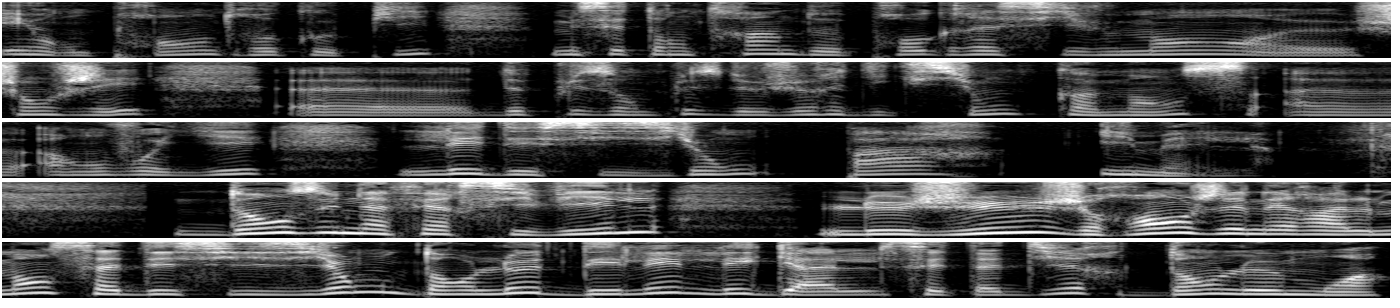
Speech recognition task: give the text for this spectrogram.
et en prendre copie. Mais c'est en train de progressivement euh, changer. Euh, de plus en plus de juridictions commencent euh, à envoyer les décisions par email. Dans une affaire civile, le juge rend généralement sa décision dans le délai légal, c'est-à-dire dans le mois.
